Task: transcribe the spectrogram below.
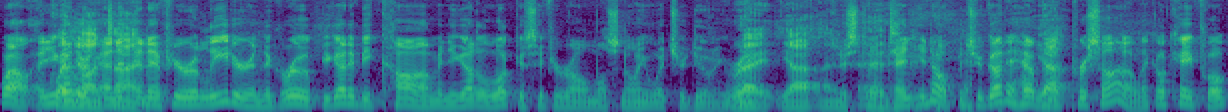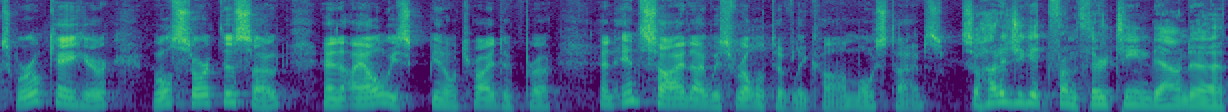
Well, and you quite a got to, long and, time. and if you're a leader in the group, you got to be calm, and you got to look as if you're almost knowing what you're doing. Right. Right. Yeah, I understood. And you know, but you got to have Yeah. that persona. Like, okay, folks, we're okay here. We'll sort this out. And I always, you know, tried to. Pro- and inside, I was relatively calm most times. so how did you get from 13 down to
